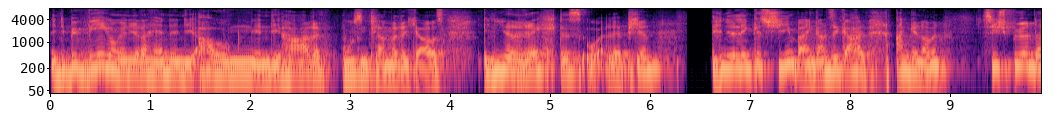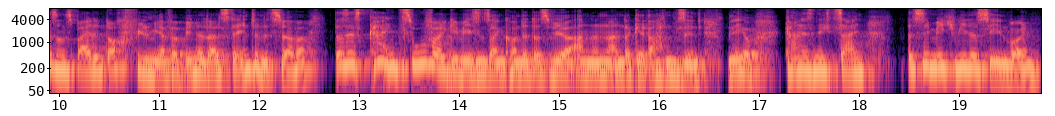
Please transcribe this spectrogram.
in die Bewegungen Ihrer Hände, in die Augen, in die Haare, Busen klammerig aus, in Ihr rechtes Ohrläppchen, in ihr linkes Schienbein, ganz egal. Angenommen. Sie spüren, dass uns beide doch viel mehr verbindet als der Internetserver. Dass es kein Zufall gewesen sein konnte, dass wir aneinander geraten sind. Leo, kann es nicht sein, dass Sie mich wiedersehen wollen?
